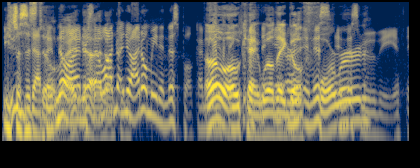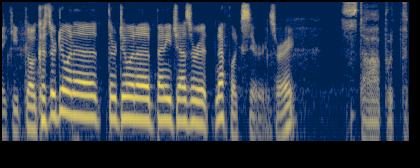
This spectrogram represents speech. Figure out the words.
he's just adapting. still, no, right? I understand. Yeah, well, don't no, think no, I don't mean in this book. I mean, Oh, they- okay. if Will they go in this, In forward? this movie, if they keep going, because they're doing a they're doing a Bene Gesserit Netflix series, right? Stop with the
